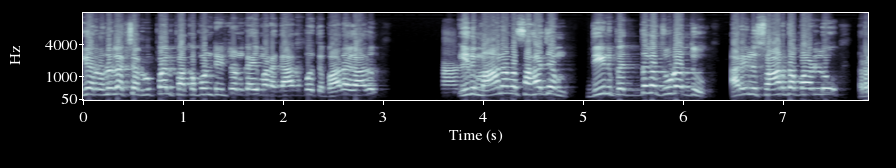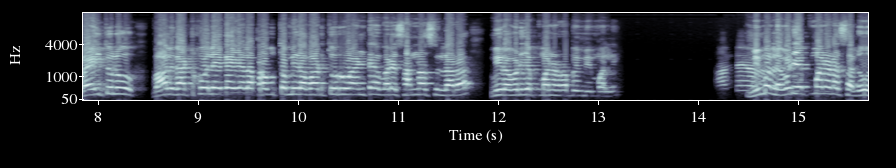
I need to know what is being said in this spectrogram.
ఇక రెండు లక్షల రూపాయలు పక్క పంట ఇంటికి మనకు కాకపోతే బాధ కాదు. ఇది మానవ సహజం. దీన్ని పెద్దగా చూడొద్దు. అరిలు స్వార్థపరులు రైతులు వాళ్ళు కట్టుకోలేక ఇలా ప్రభుత్వం మీద పడుతుర్రు అంటే వరే సన్నాసులారా? మీరు ఎవరు చెప్పమన్నారు రబ్బి మిమ్మల్ని. మిమ్మల్ని ఎవరు చెప్పమన్నాడు అసలు?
